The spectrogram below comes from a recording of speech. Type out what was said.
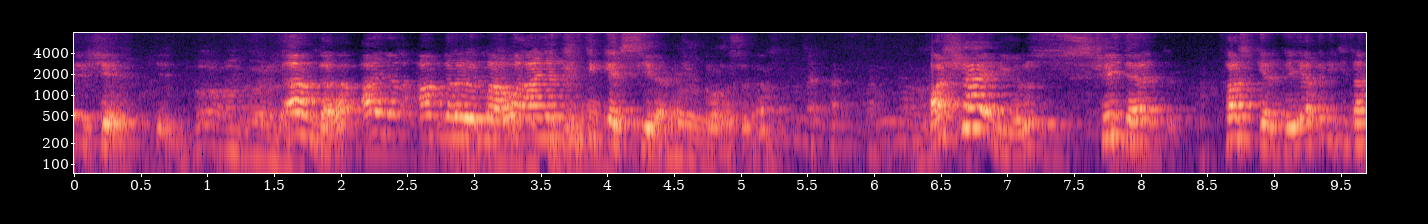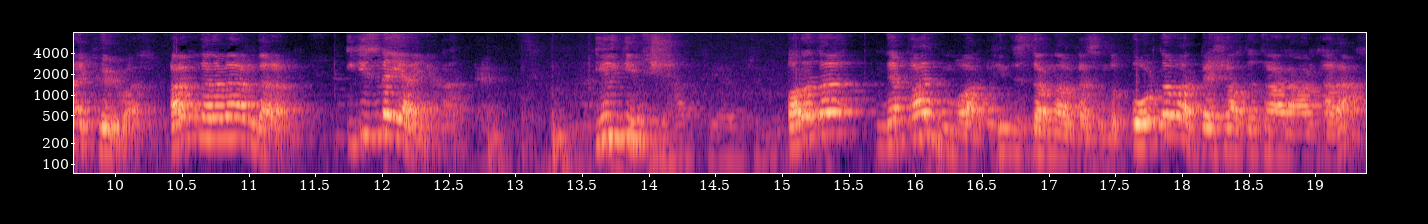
e, şey, Ankara, aynen Ankara ırmağı var, aynen çiftlik geçisiyle meşhur orası da. Aşağı iniyoruz, şeyde, Taşkent'te yakın iki tane köy var. Ankara ve Ankara. İkisi de yan yana. İlginç. Arada Nepal mi var Hindistan'ın arkasında? Orada var 5-6 tane Ankara.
